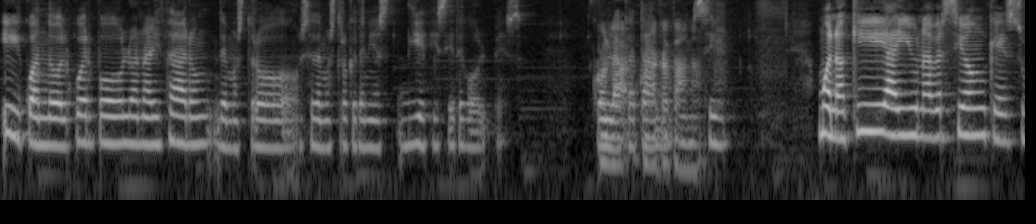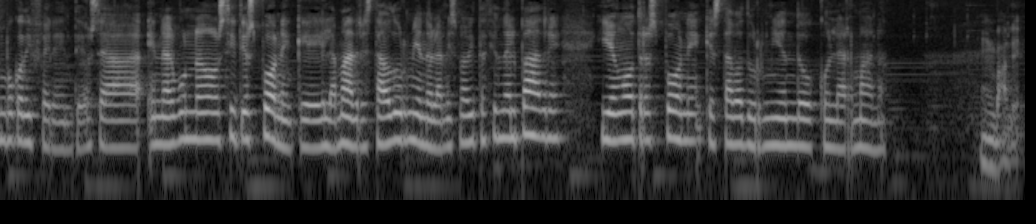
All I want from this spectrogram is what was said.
Y cuando el cuerpo lo analizaron, demostró, se demostró que tenías 17 golpes. Con, Con la, la- con la katana. Sí. Bueno, aquí hay una versión que es un poco diferente. O sea, en algunos sitios pone que la madre estaba durmiendo en la misma habitación del padre y en otras pone que estaba durmiendo con la hermana. Vale, no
